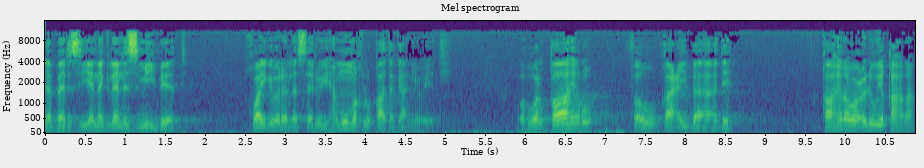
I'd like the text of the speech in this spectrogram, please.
لە بەرزیە نەک لە نزمی بێت خی گەورە لە سەروی هەموو مەخلوقاتەکانیەوەیەتی وهو القاهر فوق عباده قاهرة وعلو قهرة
